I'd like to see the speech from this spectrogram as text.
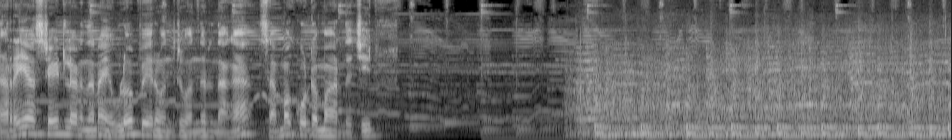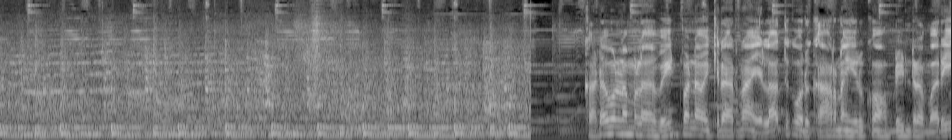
நிறையா ஸ்டேட்டில் இருந்தேன்னா எவ்வளோ பேர் வந்துட்டு வந்திருந்தாங்க. செம்ம கூட்டமாக இருந்துச்சு. வெயிட் பண்ண வைக்கிறாருன்னா எல்லாத்துக்கும் ஒரு காரணம் இருக்கும் அப்படின்ற மாதிரி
